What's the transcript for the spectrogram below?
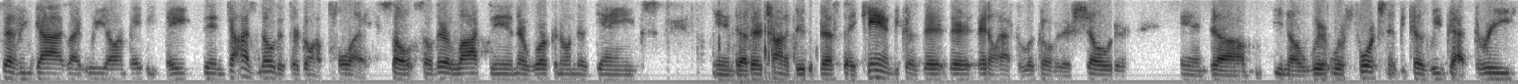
seven guys like we are, maybe eight, then guys know that they're going to play. So so they're locked in, they're working on their games, and uh, they're trying to do the best they can because they they they don't have to look over their shoulder. And um, you know, we're we're fortunate because we've got three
